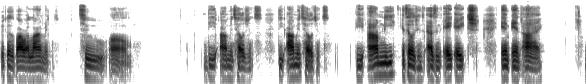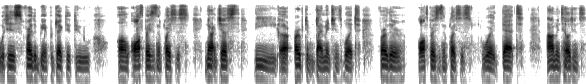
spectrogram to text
because of our alignment to um, the Omni intelligence, the Omni intelligence, the Omni intelligence as an A H M N I, which is further being projected through um, all spaces and places, not just the uh, earth dimensions, but further all spaces and places where that omni intelligence,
